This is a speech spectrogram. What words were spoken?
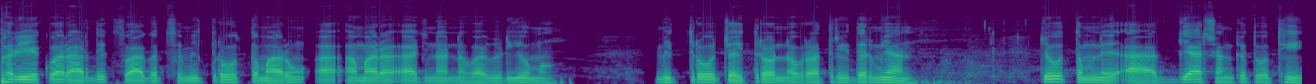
ફરી એકવાર હાર્દિક સ્વાગત છે મિત્રો તમારું આ અમારા આજના નવા વિડીયોમાં. મિત્રો, ચૈત્ર નવરાત્રિ દરમિયાન, જો તમને આ અગિયાર સંકેતોથી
